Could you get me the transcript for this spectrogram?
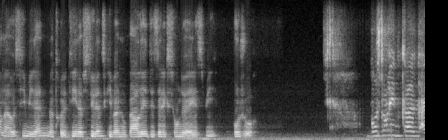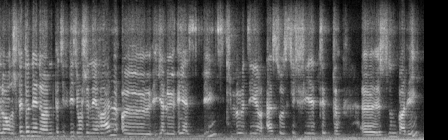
on a aussi Mylène, notre Dean of Students, qui va nous parler des élections de ASB. Bonjour. Bonjour Lincoln. Alors, je vais donner une, petite vision générale. Euh, il y a le ASB, qui veut dire Associated euh, Student Body.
